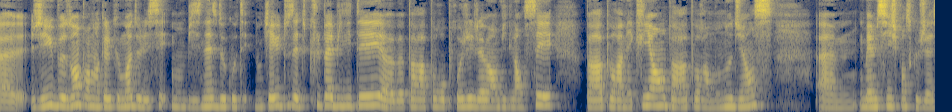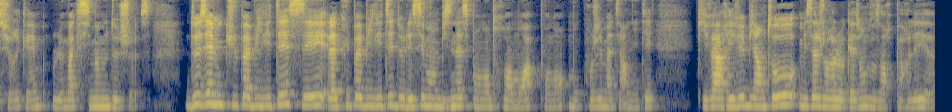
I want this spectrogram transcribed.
Euh, j'ai eu besoin pendant quelques mois de laisser mon business de côté. Donc il y a eu toute cette culpabilité euh, bah, par rapport au projet que j'avais envie de lancer, par rapport à mes clients, par rapport à mon audience, euh, même si je pense que j'ai assuré quand même le maximum de choses. Deuxième culpabilité, c'est la culpabilité de laisser mon business pendant trois mois, pendant mon congé maternité, qui va arriver bientôt, mais ça j'aurai l'occasion de vous en reparler euh,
